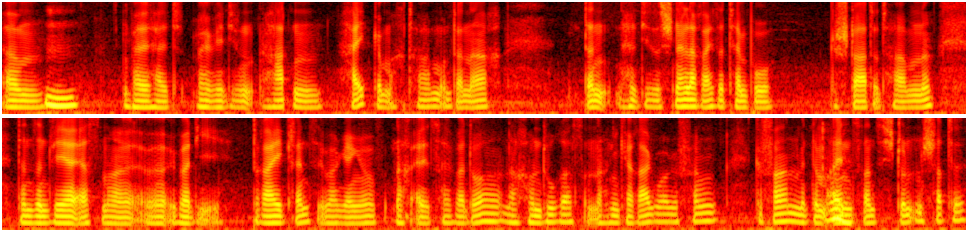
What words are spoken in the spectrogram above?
Ähm, Mhm. weil halt, weil wir diesen harten Hike gemacht haben und danach dann halt dieses schnelle Reisetempo gestartet haben. Ne? Dann sind wir ja erstmal äh, über die drei Grenzübergänge nach El Salvador, nach Honduras und nach Nicaragua gefangen, gefahren mit einem Oh. 21-Stunden-Shuttle.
